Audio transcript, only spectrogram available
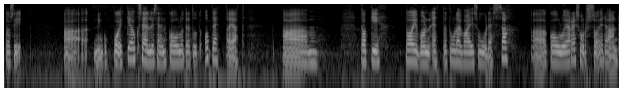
tosi ää, niin kuin poikkeuksellisen koulutetut opettajat. Ää, toki toivon, että tulevaisuudessa kouluja resurssoidaan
